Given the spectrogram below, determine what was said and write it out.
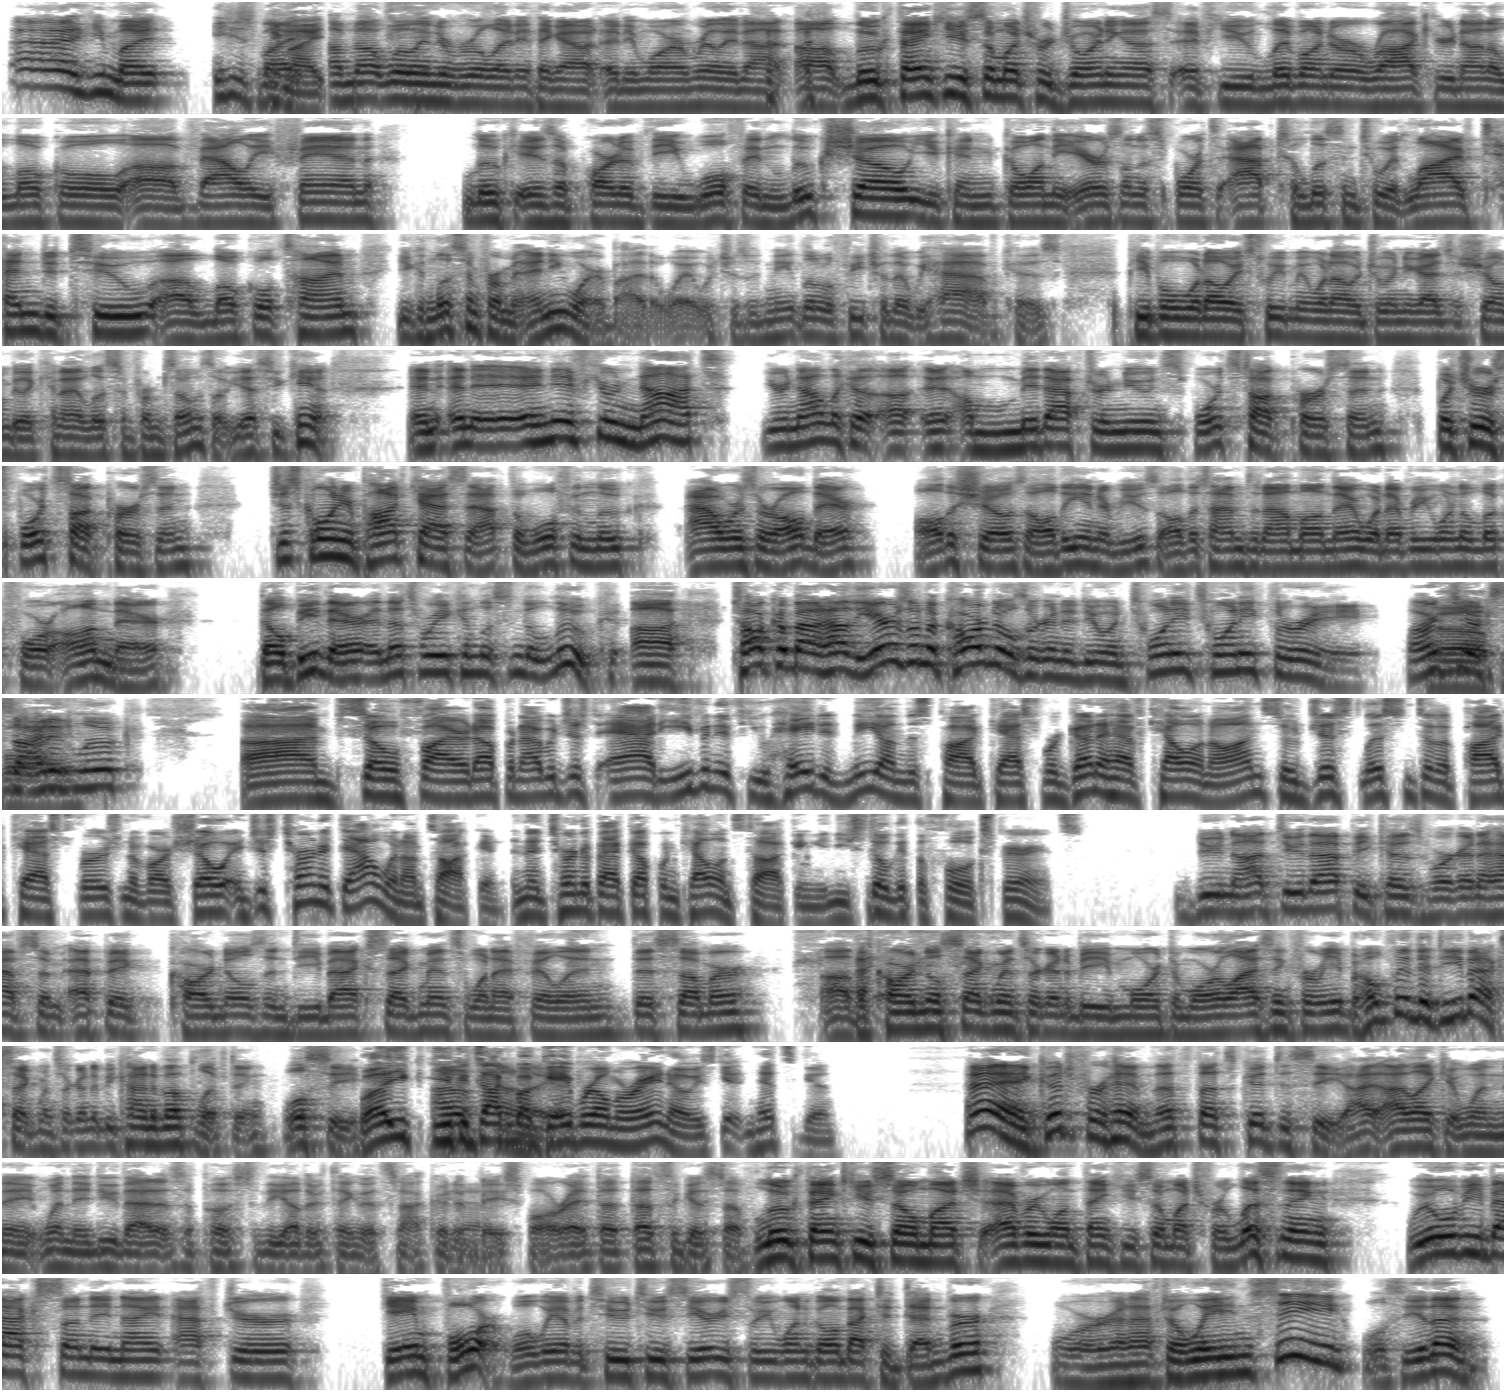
Uh, he might. He's might. might. I'm not willing to rule anything out anymore. I'm really not. Uh, Luke, thank you so much for joining us. If you live under a rock, you're not a local uh, Valley fan. Luke is a part of the Wolf and Luke show. You can go on the Arizona Sports app to listen to it live, 10 to 2 uh, local time. You can listen from anywhere, by the way, which is a neat little feature that we have because people would always tweet me when I would join you guys' show and be like, Can I listen from so and so? Yes, you can. And and and if you're not, you're not like a, a, a mid afternoon sports talk person, but you're a sports talk person. Just go on your podcast app. The Wolf and Luke hours are all there. All the shows, all the interviews, all the times that I'm on there, whatever you want to look for on there, they'll be there, and that's where you can listen to Luke uh, talk about how the Arizona Cardinals are going to do in 2023. Aren't oh, you excited, boy. Luke? I'm so fired up. And I would just add, even if you hated me on this podcast, we're going to have Kellan on. So just listen to the podcast version of our show and just turn it down when I'm talking and then turn it back up when Kellan's talking and you still get the full experience. Do not do that because we're going to have some epic Cardinals and D back segments when I fill in this summer. Uh, the Cardinal segments are going to be more demoralizing for me, but hopefully the D back segments are going to be kind of uplifting. We'll see. Well, you, you can talk about Gabriel Moreno. He's getting hits again. Hey, good for him. That's that's good to see. I, I, like it when they when they do that as opposed to the other thing that's not good yeah. in baseball, right? That that's the good stuff. Luke, thank you so much. Everyone, thank you so much for listening. We will be back Sunday night after game four. Well, we have a 2-2 series, 3-1 going back to Denver. We're gonna have to wait and see. We'll see you then.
